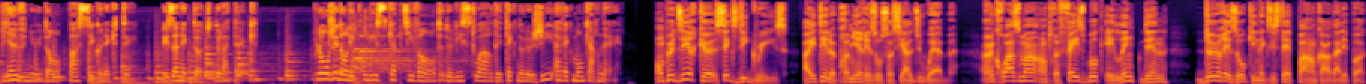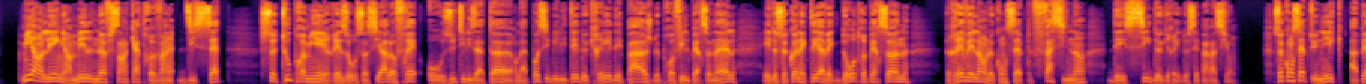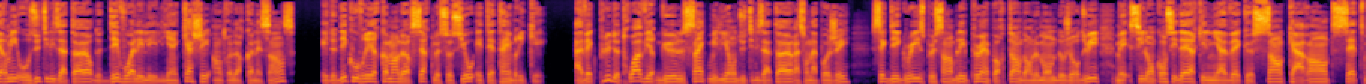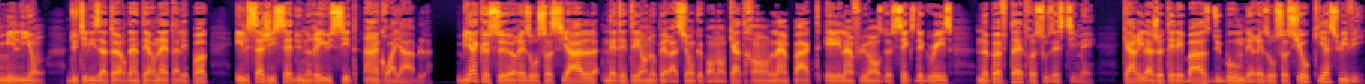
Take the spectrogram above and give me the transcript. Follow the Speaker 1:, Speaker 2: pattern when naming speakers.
Speaker 1: Bienvenue dans Passé connecté, les anecdotes de la tech. Plongez dans les coulisses captivantes de l'histoire des technologies avec mon carnet.
Speaker 2: On peut dire que Six Degrees a été le premier réseau social du web, un croisement entre Facebook et LinkedIn, deux réseaux qui n'existaient pas encore à l'époque. Mis en ligne en 1997, ce tout premier réseau social offrait aux utilisateurs la possibilité de créer des pages de profil personnel et de se connecter avec d'autres personnes, révélant le concept fascinant des six degrés de séparation. Ce concept unique a permis aux utilisateurs de dévoiler les liens cachés entre leurs connaissances et de découvrir comment leurs cercles sociaux étaient imbriqués. Avec plus de 3,5 millions d'utilisateurs à son apogée, Sick Degrees peut sembler peu important dans le monde d'aujourd'hui, mais si l'on considère qu'il n'y avait que 147 millions d'utilisateurs d'Internet à l'époque, il s'agissait d'une réussite incroyable. Bien que ce réseau social n'ait été en opération que pendant quatre ans, l'impact et l'influence de Six Degrees ne peuvent être sous-estimés, car il a jeté les bases du boom des réseaux sociaux qui a suivi.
